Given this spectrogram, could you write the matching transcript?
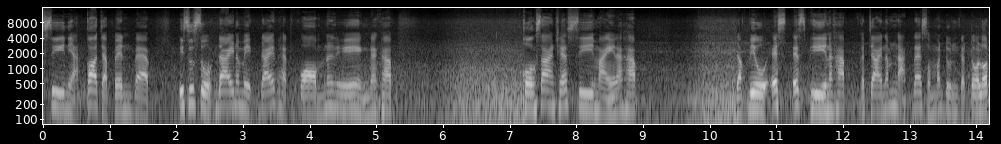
สซีเนี่ยก็จะเป็นแบบ Isuzu Dynamic Drive Platform นั่นเองนะครับ โครงสร้างแชสซีใหม่นะครับ WSSP นะครับ กระจายน้ำหนักได้สมดุลกับตัวรถ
